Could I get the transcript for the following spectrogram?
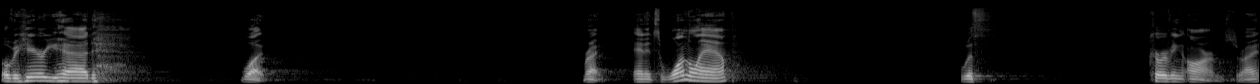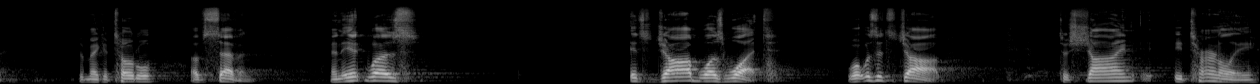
Over here you had what? Right. And it's one lamp with curving arms, right? To make a total of seven. And it was, its job was what? What was its job? To shine eternally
